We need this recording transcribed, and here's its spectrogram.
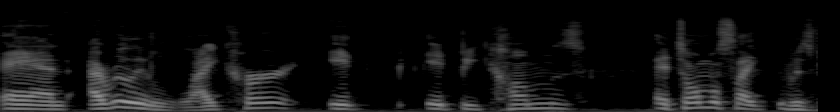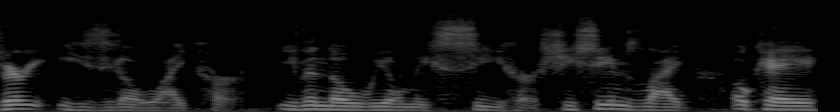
And I really like her. It it becomes it's almost like it was very easy to like her, even though we only see her. She seems like okay,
